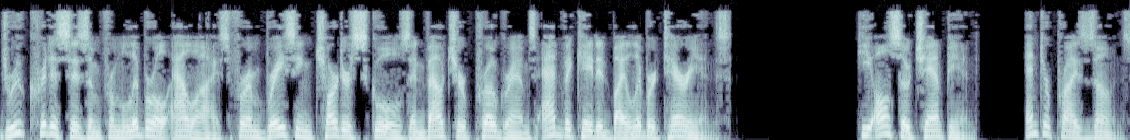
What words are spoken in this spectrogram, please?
drew criticism from liberal allies for embracing charter schools and voucher programs advocated by libertarians. He also championed enterprise zones,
